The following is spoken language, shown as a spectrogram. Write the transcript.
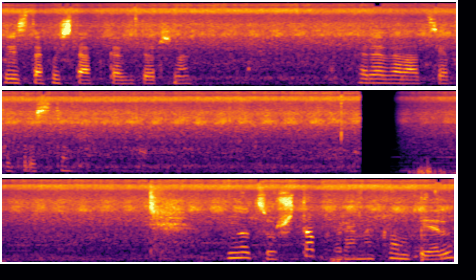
Tu jest ta huśtawka widoczna. Rewelacja po prostu. No cóż, to pora na kąpiel.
